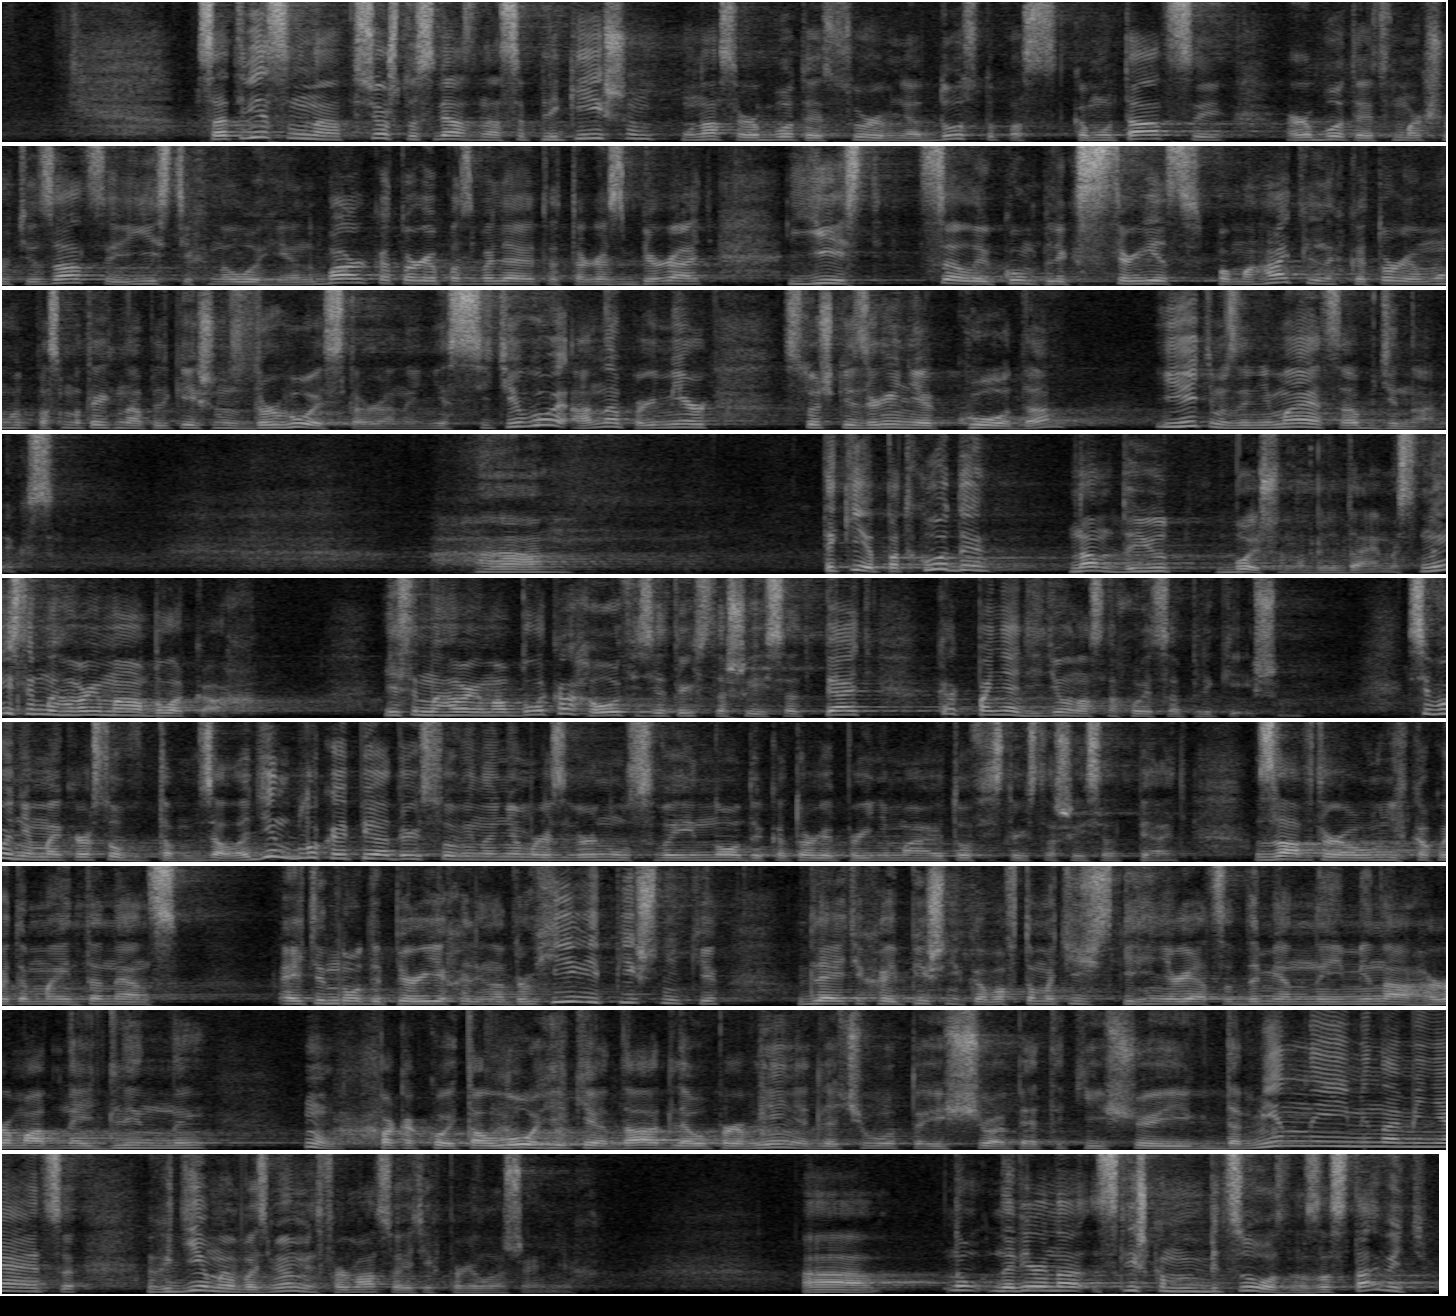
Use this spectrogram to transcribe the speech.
Соответственно, все, что связано с application, у нас работает с уровня доступа, с коммутацией, работает в маршрутизации, есть технологии NBAR, которые позволяют это разбирать, есть целый комплекс средств вспомогательных, которые могут посмотреть на application с другой стороны, не с сетевой, а, например, с точки зрения кода, и этим занимается AppDynamics. А, такие подходы нам дают больше наблюдаемости. Но если мы говорим о облаках, если мы говорим об облаках, о офисе 365, как понять, где у нас находится application? Сегодня Microsoft там, взял один блок IP-адресов и на нем развернул свои ноды, которые принимают Office 365. Завтра у них какой-то maintenance. Эти ноды переехали на другие IP-шники. Для этих IP-шников автоматически генерятся доменные имена громадной длины ну, по какой-то логике, да, для управления, для чего-то еще, опять-таки, еще и доменные имена меняются, где мы возьмем информацию о этих приложениях. А, ну, наверное, слишком амбициозно заставить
